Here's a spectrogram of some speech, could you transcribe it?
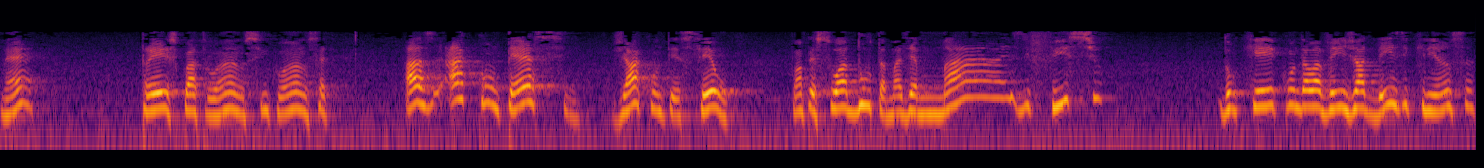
né? Três, quatro anos, cinco anos, sete. As, acontece, já aconteceu com uma pessoa adulta, mas é mais difícil do que quando ela vem já desde criança,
